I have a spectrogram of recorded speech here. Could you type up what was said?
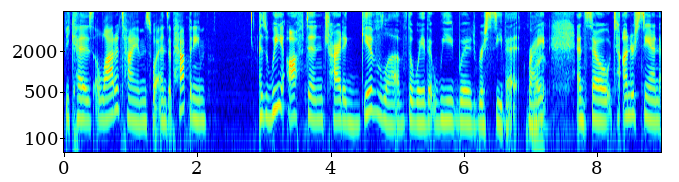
because a lot of times what ends up happening is we often try to give love the way that we would receive it, right? Right. And so to understand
